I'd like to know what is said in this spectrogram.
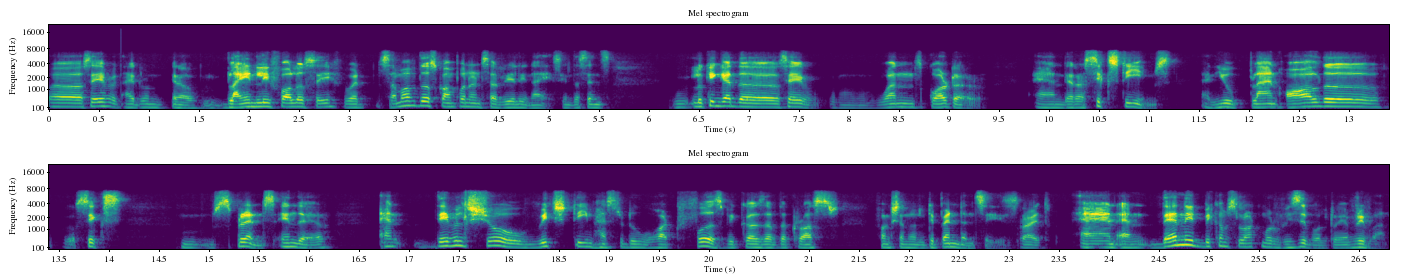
uh, SAFe. I don't, you know, blindly follow SAFe, but some of those components are really nice in the sense, looking at the say one quarter, and there are six teams, and you plan all the six sprints in there, and they will show which team has to do what first because of the cross functional dependencies. Right. And and then it becomes a lot more visible to everyone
